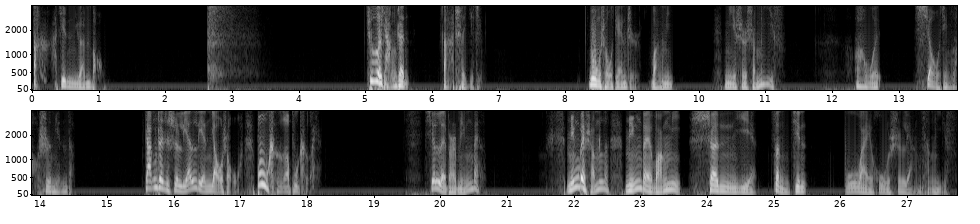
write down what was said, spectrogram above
大金元宝。这杨震大吃一惊，用手点指王密：“你是什么意思？”啊，我孝敬老师您的。杨震是连连摇手啊，不可不可呀！心里边明白了，明白什么了？明白王密深夜赠金，不外乎是两层意思：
